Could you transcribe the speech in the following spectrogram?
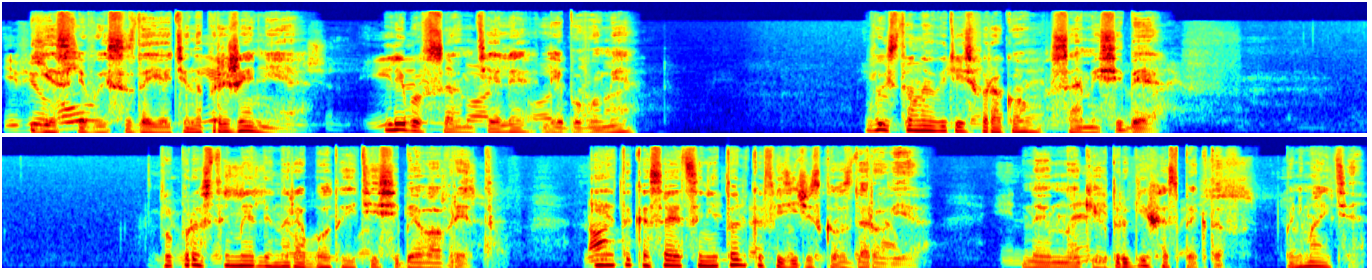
Если вы создаете напряжение либо в своем теле, либо в уме, вы становитесь врагом сами себе. Вы просто медленно работаете себе во вред. И это касается не только физического здоровья, но и многих других аспектов, понимаете?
